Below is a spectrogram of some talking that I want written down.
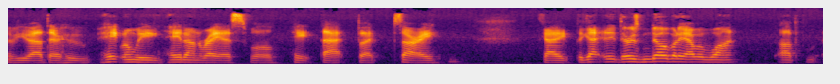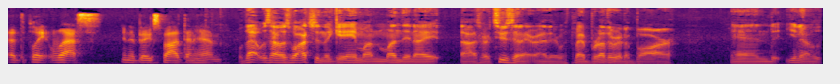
of you out there who hate when we hate on Reyes will hate that, but sorry, guy. The guy. There's nobody I would want up at the plate less in a big spot than him. Well, that was I was watching the game on Monday night, uh, sorry Tuesday night rather, with my brother at a bar and you know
